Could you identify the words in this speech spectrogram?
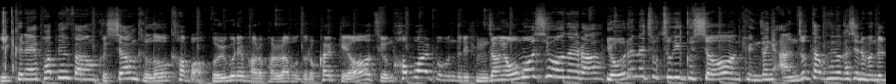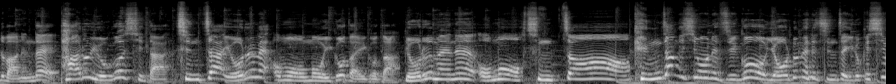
이큰의 퍼퓸 파운 쿠션 글로우 커버 얼굴에 바로 발라보도록 할게요. 지금 커버할 부분들이 굉장히 어머 시원해라. 여름에 촉촉이 쿠션 굉장히 안 좋다고 생각하시는 분들도 많은데 바로 요것이다. 진짜 여름에 어머 어머 이거다 이거다. 여름에는 어머 진짜 굉장히 시원해지고 여름에는 진짜 이렇게 시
